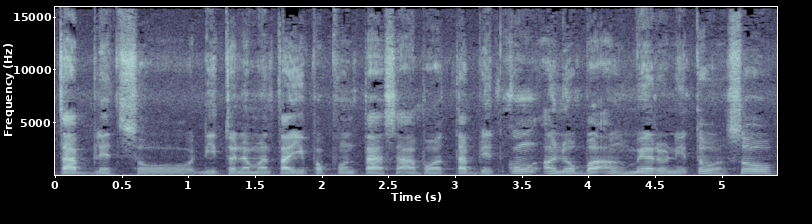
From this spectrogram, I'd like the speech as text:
tablet. So, dito naman tayo papunta sa about tablet kung ano ba ang meron nito. So,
